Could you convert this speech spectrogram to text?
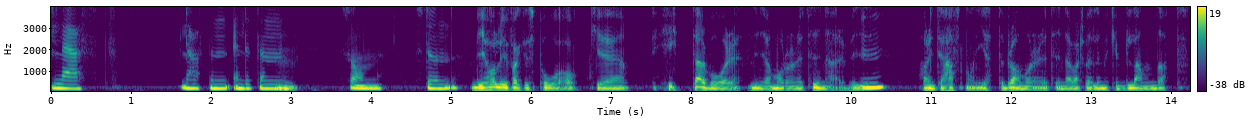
läst eller haft en, en liten Mm. sån stund. Vi håller ju faktiskt på och eh, hittar vår nya morgonrutin här. Vi Mm. har inte haft någon jättebra morgonrutin. Det har varit väldigt mycket blandat.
